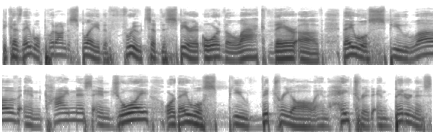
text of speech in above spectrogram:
Because they will put on display the fruits of the Spirit or the lack thereof. They will spew love and kindness and joy, or they will spew vitriol and hatred and bitterness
